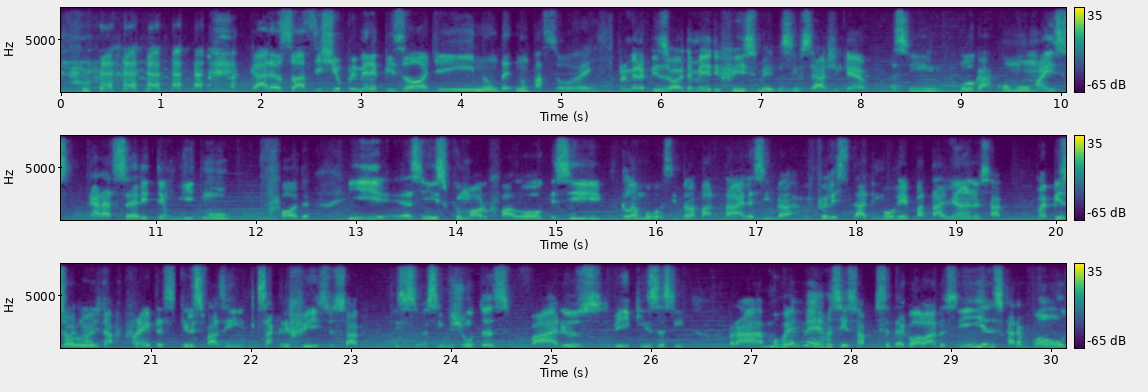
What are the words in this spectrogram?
Cara, eu só assisti o primeiro episódio e não, não passou, velho. O primeiro episódio é meio difícil mesmo, assim. Você acha que é, assim, um lugar comum, mas, cara, a série tem um ritmo foda. E, assim, isso que o Mauro falou, esse clamor, assim, pela batalha, assim, pela felicidade de morrer batalhando, sabe? Um episódio mais na frente, assim, que eles fazem sacrifícios, sabe? assim, juntas vários vikings, assim, pra morrer mesmo, assim, sabe? Ser degolado, assim, e eles, cara, vão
